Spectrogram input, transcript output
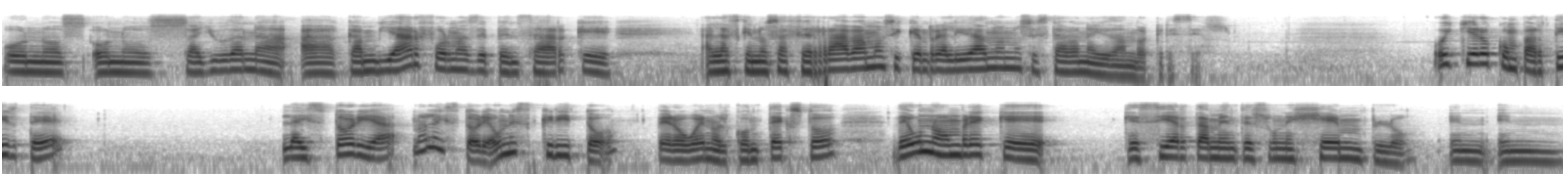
o nos, o nos ayudan a, a cambiar formas de pensar que, a las que nos aferrábamos y que en realidad no nos estaban ayudando a crecer. Hoy quiero compartirte la historia, no la historia, un escrito, pero bueno, el contexto de un hombre que, que ciertamente es un ejemplo en, en,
